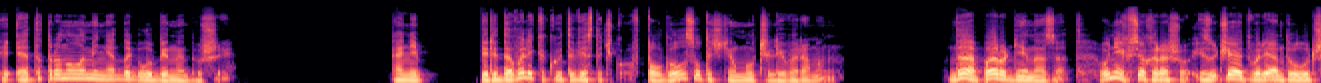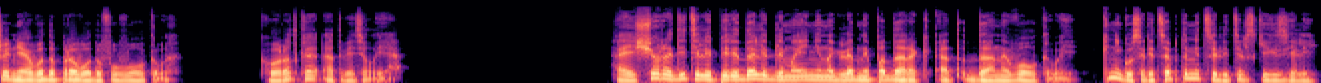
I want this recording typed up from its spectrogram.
И это тронуло меня до глубины души. Они передавали какую-то весточку, в полголоса уточнил молчаливый Роман. Да, пару дней назад. У них все хорошо, изучают варианты улучшения водопроводов у Волковых. Коротко ответил я. А еще родители передали для моей ненаглядный подарок от Даны Волковой — книгу с рецептами целительских зелий.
